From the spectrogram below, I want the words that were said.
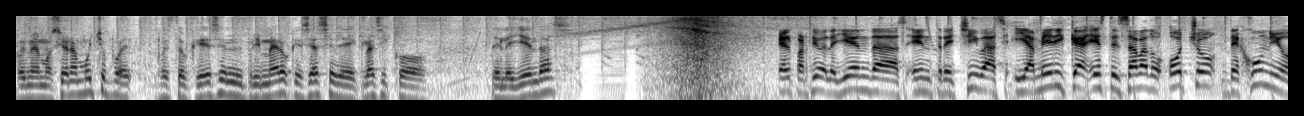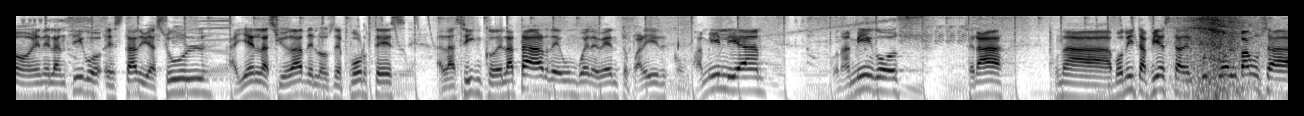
pues me emociona mucho, pues, puesto que es el primero que se hace de clásico de leyendas. El partido de leyendas entre Chivas y América este sábado 8 de junio en el antiguo Estadio Azul, allá en la ciudad de los deportes, a las 5 de la tarde. Un buen evento para ir con familia, con amigos. Será una bonita fiesta del fútbol. Vamos a...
